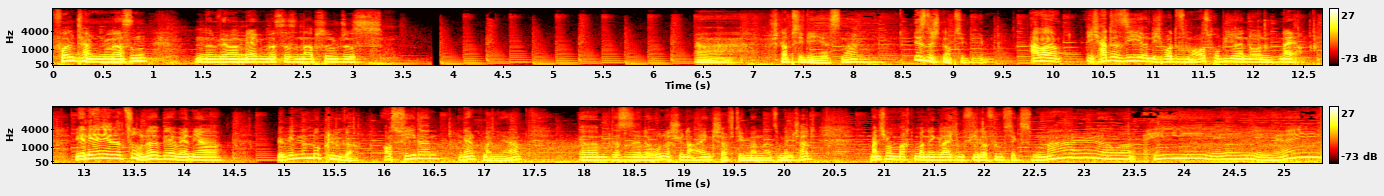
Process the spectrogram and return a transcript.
voll tanken lassen. Und dann werden wir merken, dass das ein absolutes ja, Schnapsidee ist, ne? Ist eine Schnapsidee. Aber ich hatte sie und ich wollte es mal ausprobieren und naja, wir lernen ja dazu, ne? Wir werden ja, wir werden ja nur klüger. Aus Fehlern lernt man ja. Ähm, das ist ja eine wunderschöne Eigenschaft, die man als Mensch hat. Manchmal macht man den gleichen Fehler 5, 6 Mal, aber hey, hey, hey, hey.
